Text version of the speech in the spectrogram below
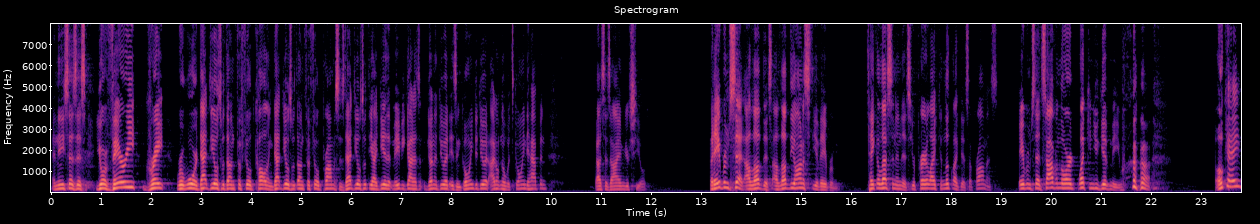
And then he says this Your very great reward. That deals with unfulfilled calling. That deals with unfulfilled promises. That deals with the idea that maybe God isn't going to do it, isn't going to do it. I don't know what's going to happen. God says, I am your shield. But Abram said, I love this. I love the honesty of Abram. Take a lesson in this. Your prayer life can look like this, I promise. Abram said, Sovereign Lord, what can you give me? okay,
